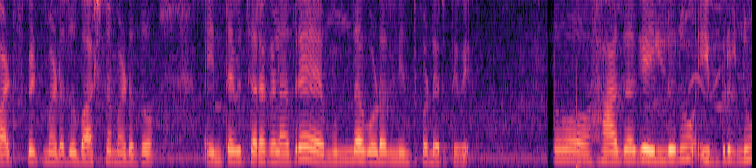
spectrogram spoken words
ಪಾರ್ಟಿಸಿಪೇಟ್ ಮಾಡೋದು, ಭಾಷಣ ಮಾಡೋದು, ಇಂಥ ವಿಚಾರಗಳಾದರೆ ಮುಂದಾಗಿ ಓಡೋಗಿ ನಿಂತ್ಕೊಂಡಿರ್ತೀವಿ. ಸೊ ಹಾಗಾಗಿ ಇಲ್ಲೂ ಇಬ್ಬರೂ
